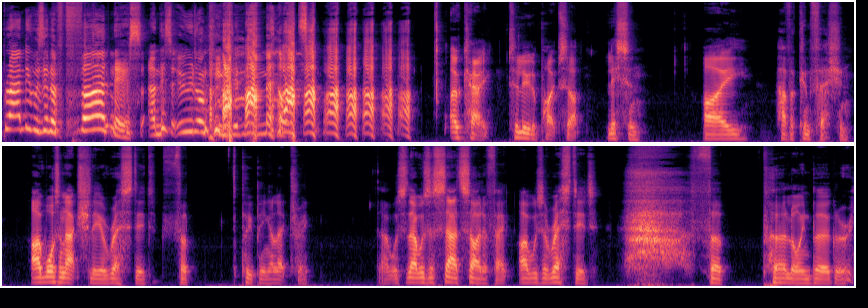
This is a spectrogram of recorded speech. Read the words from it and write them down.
Brandy was in a furnace, and this udon key didn't melt. Okay, Tallulah pipes up. Listen, I have a confession. I wasn't actually arrested for pooping electric. That was that was a sad side effect. I was arrested for purloin burglary.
